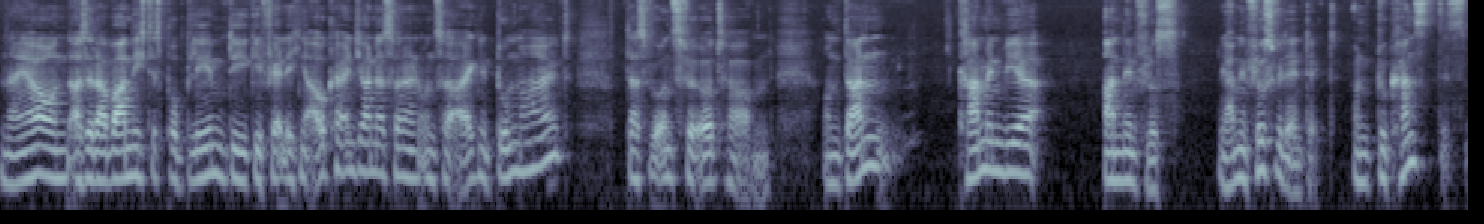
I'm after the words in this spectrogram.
Naja, und also da war nicht das Problem die gefährlichen Auka-Indianer, sondern unsere eigene Dummheit, dass wir uns verirrt haben. Und dann kamen wir an den Fluss. Wir haben den Fluss wieder entdeckt. Und du kannst, das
